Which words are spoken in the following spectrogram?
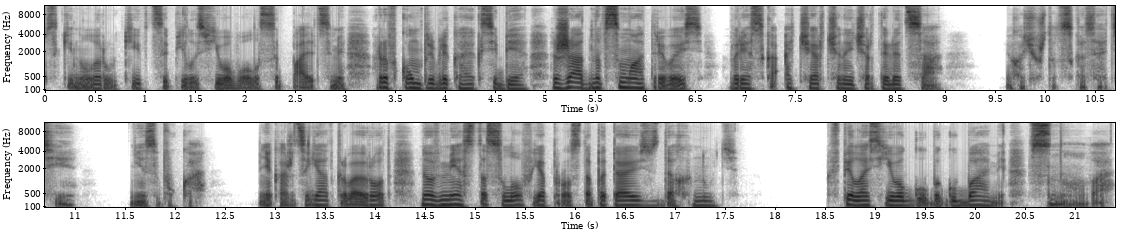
Скинула руки и вцепилась в его волосы пальцами, рывком привлекая к себе, жадно всматриваясь в резко очерченные черты лица. Я хочу что-то сказать и ни звука. Мне кажется, я открываю рот, но вместо слов я просто пытаюсь вздохнуть впилась его губы губами снова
